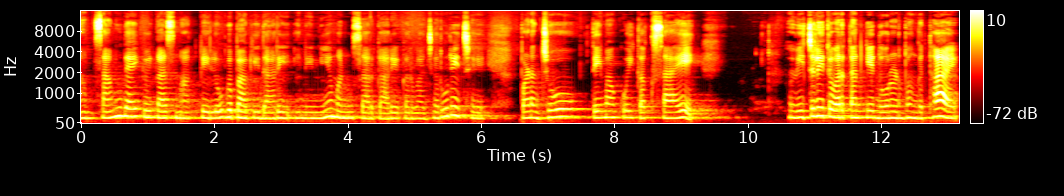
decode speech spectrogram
આમ સામુદાયિક વિકાસ માટે લોક ભાગીદારી અને નિયમ અનુસાર કાર્ય કરવા જરૂરી છે. પણ જો તેમાં કોઈ કક્ષાએ વિચલિત વર્તન કે ધોરણભંગ થાય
